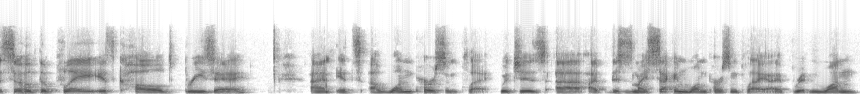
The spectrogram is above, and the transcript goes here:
so the play is called Brise, and it's a one-person play, which is uh, I, this is my second one-person play. I've written one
